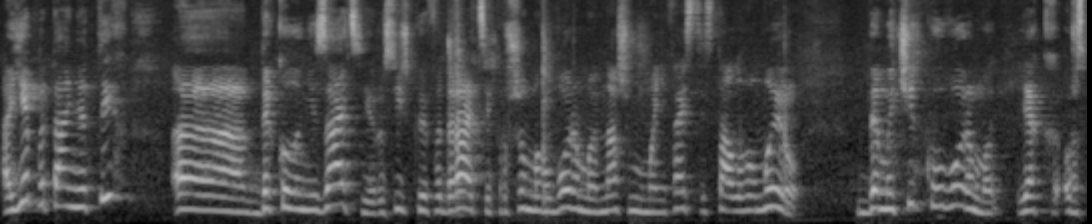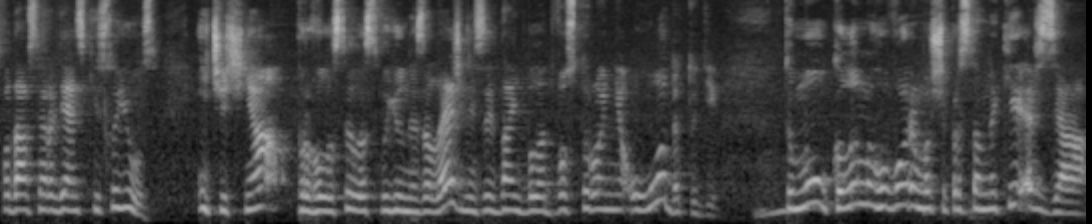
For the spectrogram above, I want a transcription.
А є питання тих е, деколонізації Російської Федерації, про що ми говоримо в нашому маніфесті сталого миру, де ми чітко говоримо, як розпадався радянський союз, і Чечня проголосила свою незалежність. і навіть була двостороння угода тоді. Тому, коли ми говоримо, що представники Ерзя,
